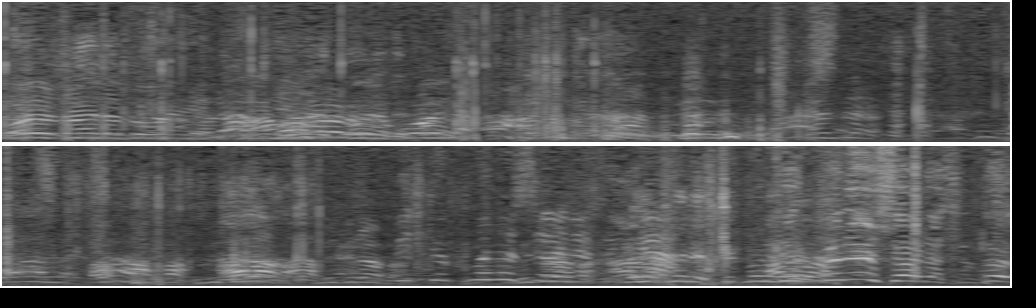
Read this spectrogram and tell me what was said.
Buyur daha da bir oyun yap. Tükmünü tükmünü. Tüpünü söylesin dur.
